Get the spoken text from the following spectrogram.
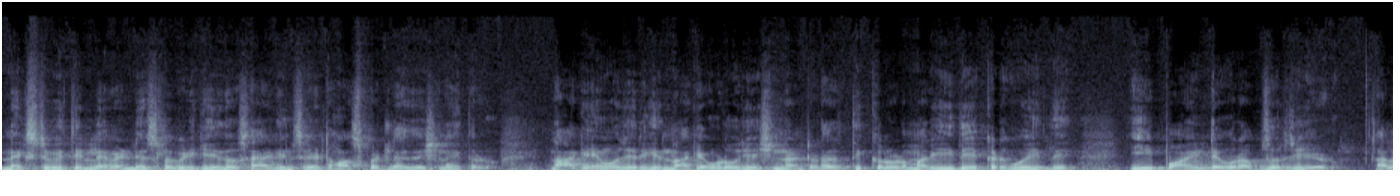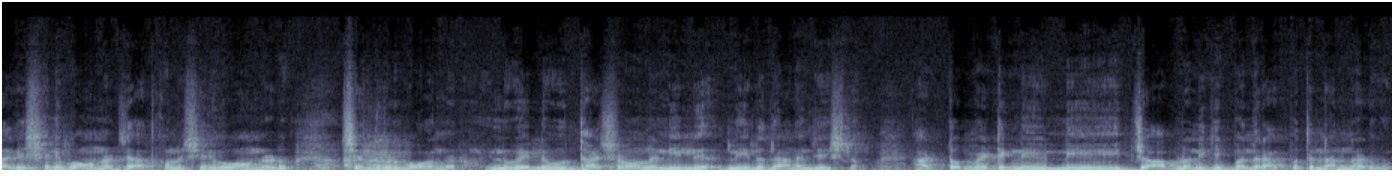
నెక్స్ట్ విత్ ఇన్ లెవెన్ డేస్లో వీడికి ఏదో సాడ్ ఇన్సిడెంట్ హాస్పిటలైజేషన్ అవుతాడు. నాకేమో జరిగింది నాకు ఎవడో చేసిండు అంటాడు. అది తిక్కలోడు మరి ఇది ఎక్కడికి పోయింది? ఈ పాయింట్ ఎవరు అబ్జర్వ్ చేయడు. అలాగే శని బాగున్నాడు జాతకంలో శని బాగున్నాడు చంద్రుడు బాగున్నాడు. నువ్వు వెళ్ళి వృద్ధాశ్రమంలో నీళ్ళు నీళ్ళు దానం చేసినావు. ఆటోమేటిక్ నీ నీ జాబ్లో నీకు ఇబ్బంది రాకపోతే నన్ను అడుగు.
